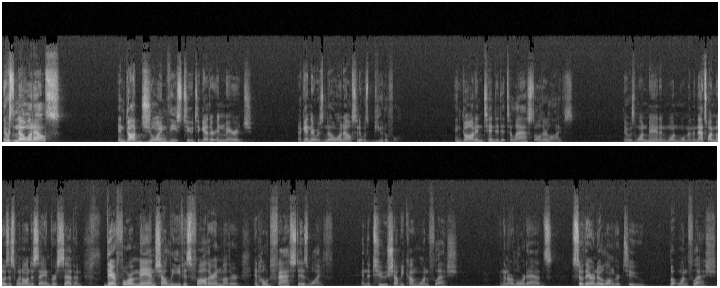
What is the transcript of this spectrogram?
There was no one else. And God joined these two together in marriage. Again, there was no one else, and it was beautiful. And God intended it to last all their lives. There was one man and one woman. And that's why Moses went on to say in verse 7 Therefore, a man shall leave his father and mother and hold fast to his wife, and the two shall become one flesh. And then our Lord adds, So they are no longer two, but one flesh.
